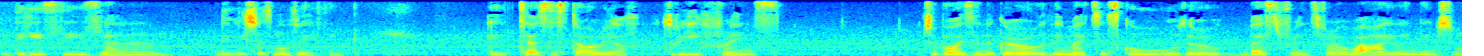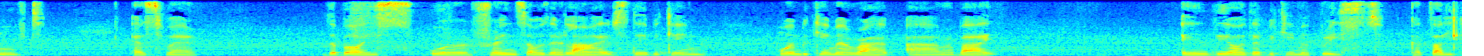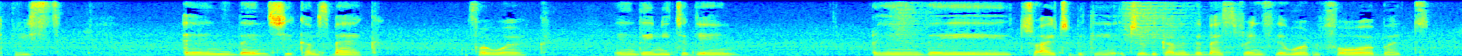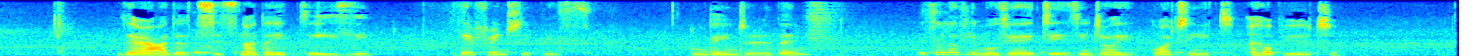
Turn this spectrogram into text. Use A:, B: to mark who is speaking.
A: This is a delicious movie, I think. It tells the story of three friends, two boys and a girl. They met in school, they were best friends for a while, and then she moved elsewhere. The boys were friends all their lives. They became, one became a, rab, a rabbi, and the other became a priest Catholic priest. And then she comes back for work and they meet again. And they try to become to become the best friends they were before but they're adults. It's not that easy. Their friendship is in danger then. It's a lovely movie. I did enjoy watching it. I hope you too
